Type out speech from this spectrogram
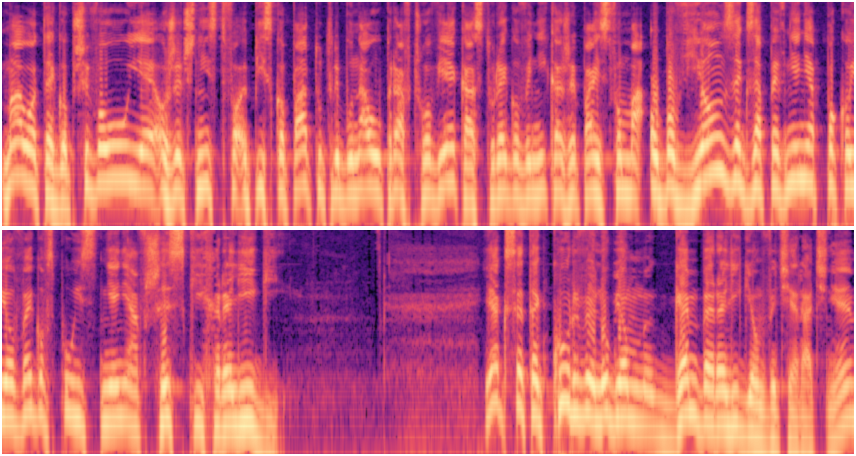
Mało tego, przywołuje orzecznictwo Episkopatu Trybunału Praw Człowieka, z którego wynika, że państwo ma obowiązek zapewnienia pokojowego współistnienia wszystkich religii. Jak se te kurwy lubią gębę religią wycierać, nie?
